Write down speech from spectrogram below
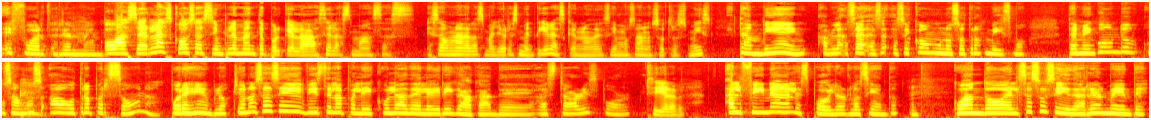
es fuerte realmente. O hacer las cosas simplemente porque la hacen las masas. Esa es una de las mayores mentiras que nos decimos a nosotros mismos. También, habla, o sea, eso, eso es como nosotros mismos. También cuando usamos a otra persona. Por ejemplo, yo no sé si viste la película de Lady Gaga de A Star is Born. Sí, yo la veo. Al final, spoiler, lo siento, cuando él se suicida realmente,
